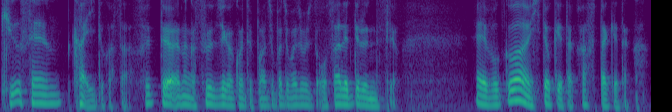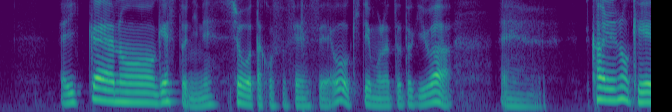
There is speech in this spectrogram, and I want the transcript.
9,000回とかさそういったなんか数字がこうやってパチパチパチパチと押されてるんですよ。えー、僕は1桁か2桁か。一回あのゲストにね翔タコス先生を来てもらった時は、えー、彼の携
